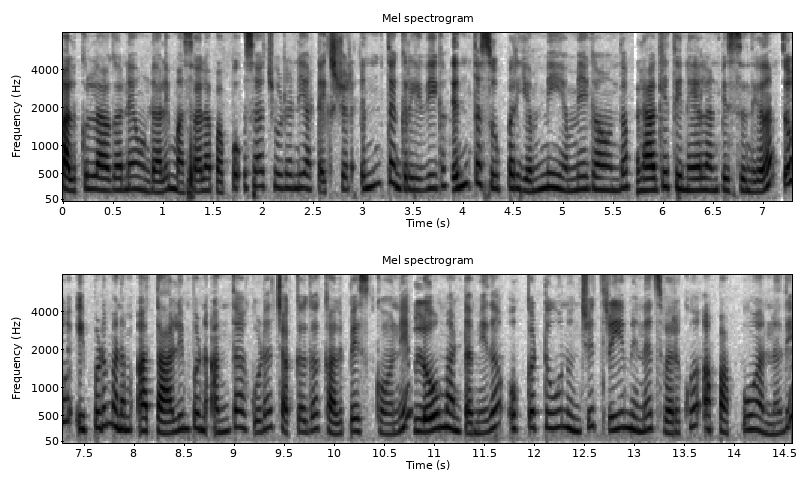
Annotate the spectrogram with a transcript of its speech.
పలుకుల్లాగానే ఉండాలి మసాలా పప్పు. ఒకసారి చూడండి ఆ టెక్స్చర్ ఎంత గ్రేవీగా ఎంత సూపర్ ఎమ్మీ ఎమ్మీగా ఉందో అలాగే తినేయాలనిపిస్తుంది కదా! సో, ఇప్పుడు మనం ఆ తాలింపుని అంతా కూడా చక్కగా కలిపేసుకొని లో మంట మీద ఒక 2-3 మినిట్స్ వరకు ఆ పప్పు అన్నది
